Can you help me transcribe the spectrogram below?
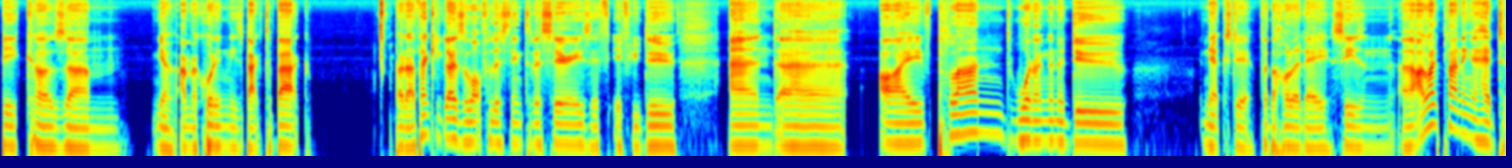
because um, you know I'm recording these back to back. But uh, thank you guys a lot for listening to this series, if if you do. And uh, I've planned what I'm going to do next year for the holiday season. Uh, I like planning ahead to,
